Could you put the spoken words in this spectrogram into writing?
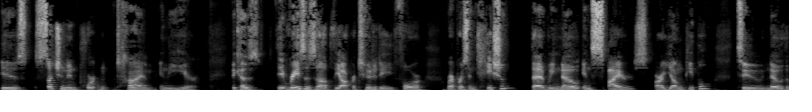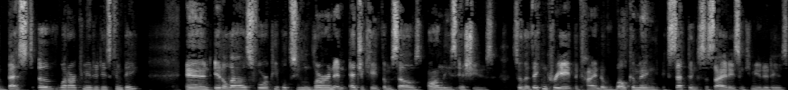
is such an important time in the year because it raises up the opportunity for representation that we know inspires our young people to know the best of what our communities can be. And it allows for people to learn and educate themselves on these issues so that they can create the kind of welcoming, accepting societies and communities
